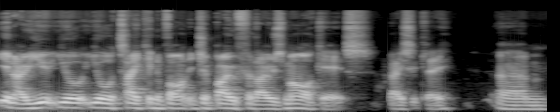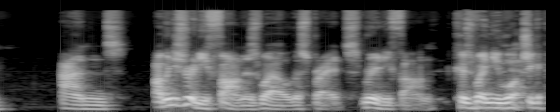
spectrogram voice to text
you know, you, you're you're taking advantage of both of those markets basically, um, and I mean it's really fun as well. The spreads really fun. Because when you watch it,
